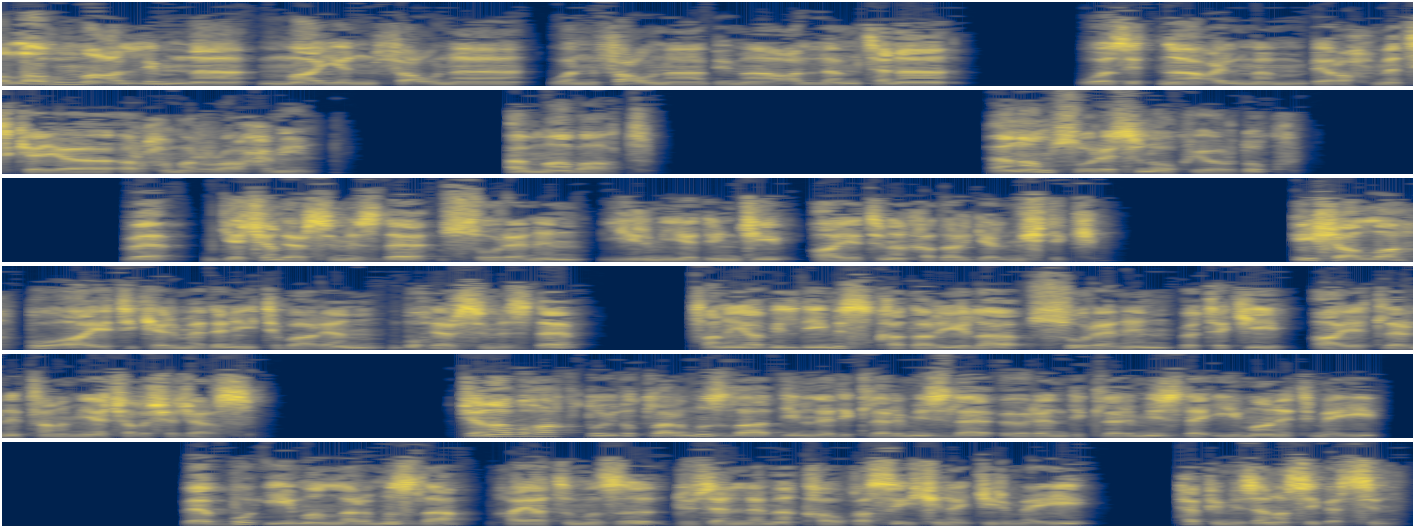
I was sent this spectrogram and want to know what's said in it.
اللهم علمنا ما ينفعنا وانفعنا بما علمتنا وزدنا علما برحمتك يا ارحم الراحمين. Amma ba'd. Enam suresini okuyorduk ve geçen dersimizde surenin 27. ayetine kadar gelmiştik. İnşallah bu ayeti kerimeden itibaren bu dersimizde tanıyabildiğimiz kadarıyla surenin öteki ayetlerini tanımaya çalışacağız. Cenab-ı Hak duyduklarımızla, dinlediklerimizle, öğrendiklerimizle iman etmeyi ve bu imanlarımızla hayatımızı düzenleme kavgası içine girmeyi hepimize nasip etsin.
